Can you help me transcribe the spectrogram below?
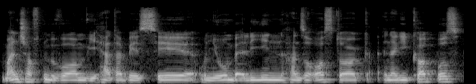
Mannschaften beworben, wie Hertha BSC, Union Berlin, Hanse Rostock, Energie Cottbus.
